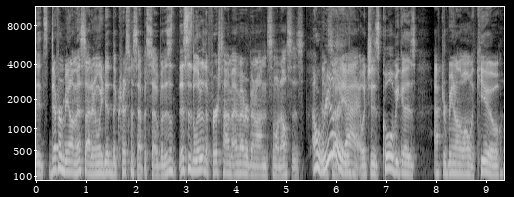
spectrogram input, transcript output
it's different being on this side. I mean, we did the Christmas episode, but this is this is literally the first time I've ever been on someone else's. Oh, really? So, yeah, which is cool because after being on the one with Q,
